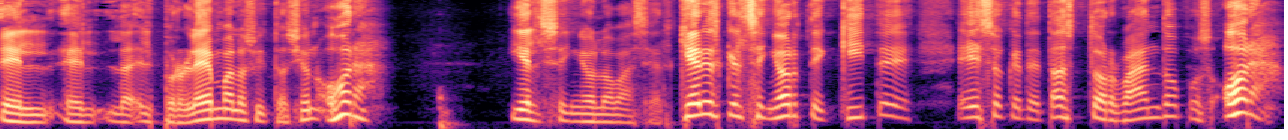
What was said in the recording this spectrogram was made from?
el, el problema, la situación, ora. Y el Señor lo va a hacer. ¿Quieres que el Señor te quite eso que te está estorbando? Pues ora.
